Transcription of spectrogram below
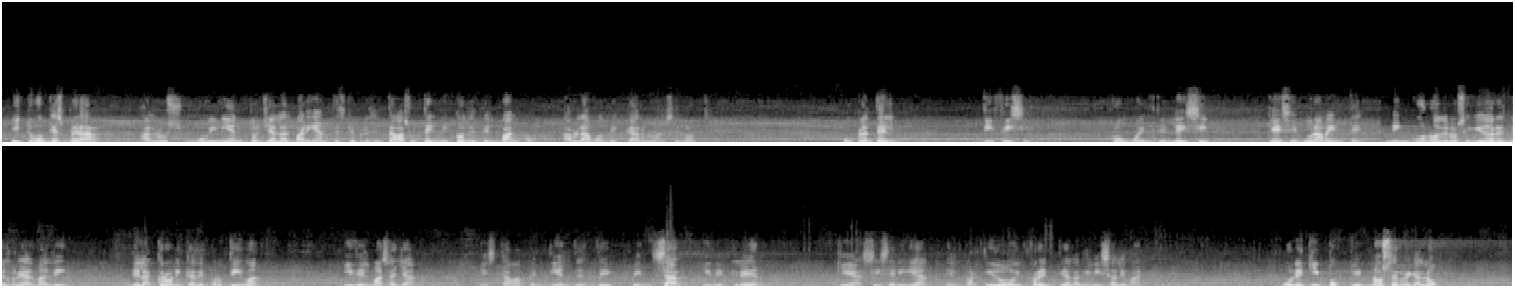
Y tuvo que esperar a los movimientos y a las variantes que presentaba su técnico desde el banco. Hablamos de Carlo Ancelotti. Un plantel difícil como el de Leipzig, que seguramente ninguno de los seguidores del Real Madrid, de la crónica deportiva y del más allá estaban pendientes de pensar y de creer que así sería el partido hoy frente a la divisa alemana. Un equipo que no se regaló,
